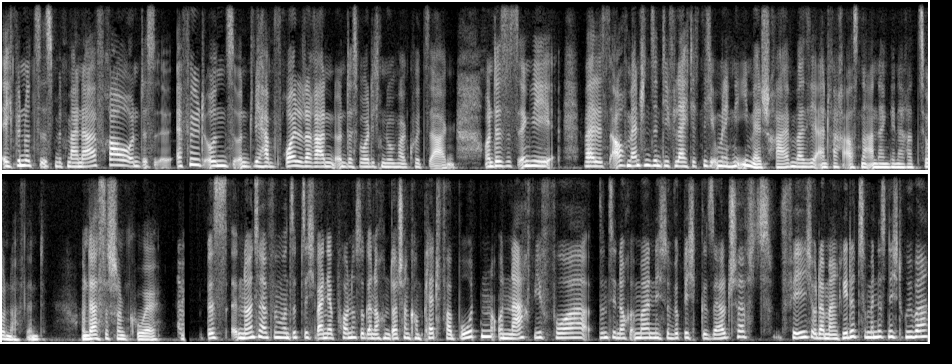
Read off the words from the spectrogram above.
ich benutze es mit meiner Frau und es äh, erfüllt uns und wir haben Freude daran und das wollte ich nur mal kurz sagen. Und das ist irgendwie, weil es es auch Menschen sind, die vielleicht jetzt nicht unbedingt eine E-Mail schreiben, weil sie einfach aus einer anderen Generation noch sind. Und das ist schon cool. Bis 1975 waren ja Pornos sogar noch in Deutschland komplett verboten und nach wie vor sind sie noch immer nicht so wirklich gesellschaftsfähig oder man redet zumindest nicht drüber.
